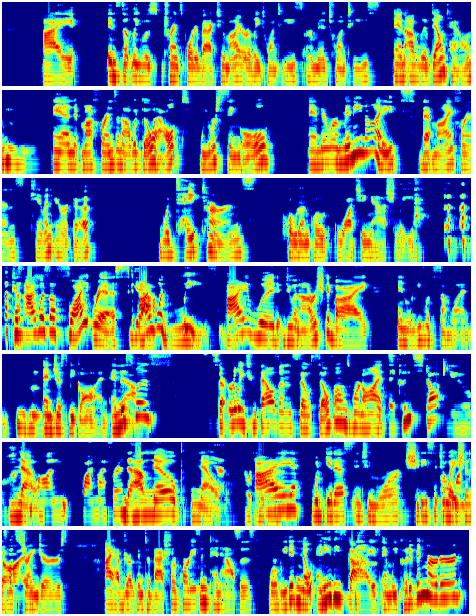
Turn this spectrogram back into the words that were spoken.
I instantly was transported back to my early 20s or mid 20s. And I lived downtown, mm-hmm. and my friends and I would go out. We were single. And there were many nights that my friends, Kim and Erica, would take turns, quote unquote, watching Ashley. Because I was a flight risk. Yeah. I would leave. I would do an Irish goodbye and leave with someone Mm-hmm. and just be gone. And this Yeah. was the early 2000s, so cell phones were not. They couldn't stalk you No. on Find My Friend app. Nope. No. Man, I would. I would get us into more shitty situations with strangers. I have drugged them to bachelor parties and penthouses where we didn't know any of these guys and we could have been murdered.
